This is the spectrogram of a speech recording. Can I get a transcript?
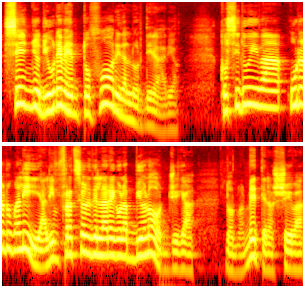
segno di un evento fuori dall'ordinario. Costituiva un'anomalia, l'infrazione della regola biologica. Normalmente nasceva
